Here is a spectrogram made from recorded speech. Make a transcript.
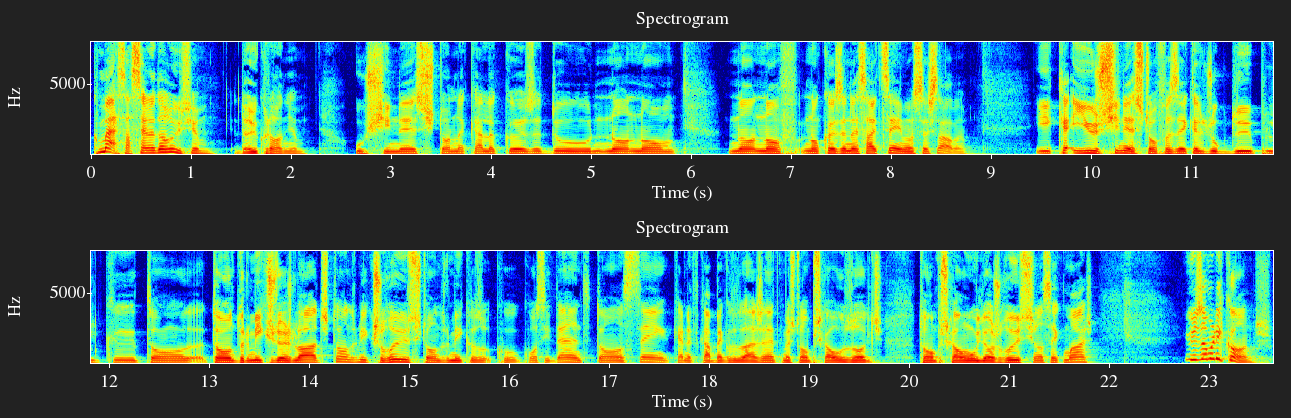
começa a cena da Rússia, da Ucrânia os chineses estão naquela coisa do não, não, não, não, não coisa nem sai de cima, vocês sabem. E, e os chineses estão a fazer aquele jogo duplo que estão, estão a dormir com os dois lados, estão a dormir com os russos, estão a dormir com, com, com o Ocidente, estão assim, querem ficar bem com toda a gente, mas estão a pescar os olhos, estão a pescar um olho aos russos, não sei o que mais. E os americanos,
